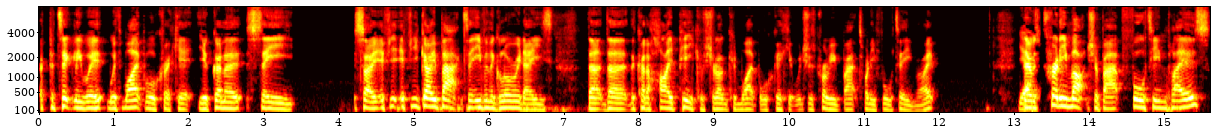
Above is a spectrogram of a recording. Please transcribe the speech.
particularly with, with white ball cricket, you're going to see. So if you if you go back to even the glory days, the the the kind of high peak of Sri Lankan white ball cricket, which was probably about 2014, right? Yeah. There was pretty much about 14 players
